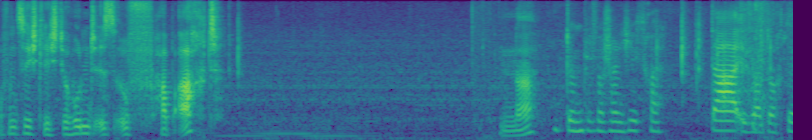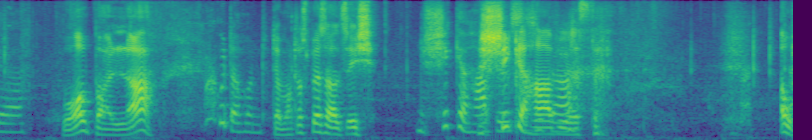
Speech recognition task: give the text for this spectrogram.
Offensichtlich. Der Hund ist auf Hab 8. Na? Dümpelt wahrscheinlich hier gerade. Da ist er doch, der Hoppala. guter Hund. Der macht das besser als ich. Eine schicke Eine Haarwürste. schicke. Haarwürste. Oh.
